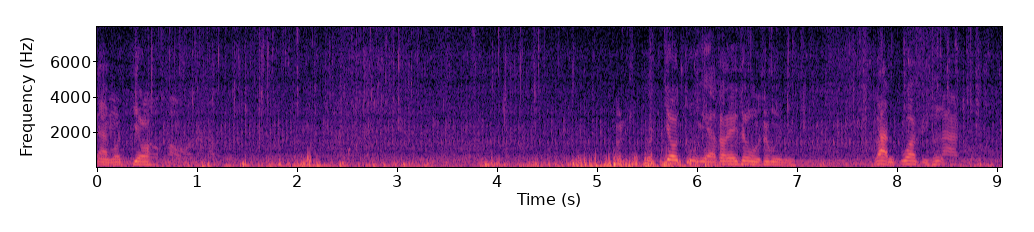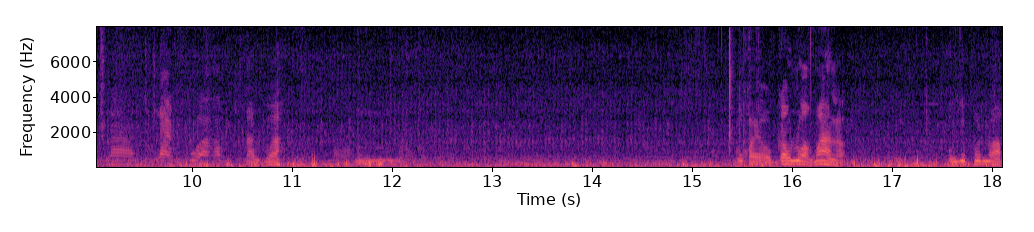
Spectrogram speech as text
งานรถเกี่ยวเขานะครับรถเกี่ยวตู้แอร์เท่าไรชั่วโมงชั่วโมงนี่ล้านกว่าสิเฮ้ยลานลานลานกลัวครับล้านกว่าอืมต้องคอยเอาเก้านอกมาแล้วผมจะพุ่นนอก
